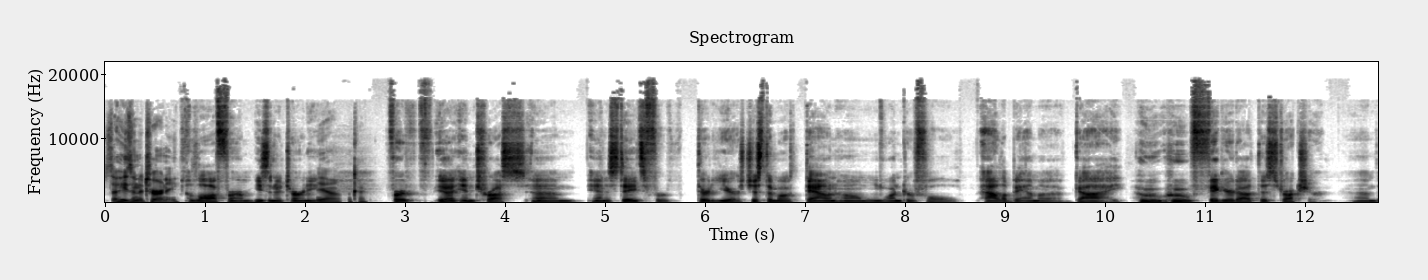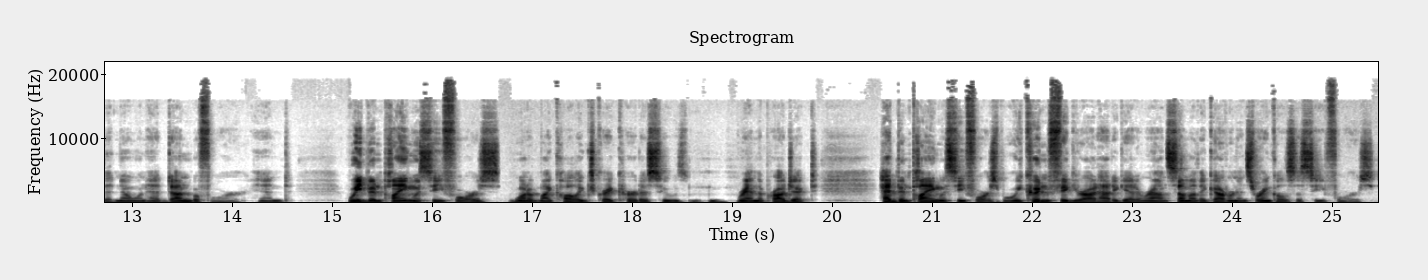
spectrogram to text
So he's an attorney. a law firm. He's an attorney Yeah. Okay. for uh, in trusts um, and estates for 30 years. Just the most down home, wonderful Alabama guy who who figured out this structure um, that no one had done before. And we'd been playing with C4s. One of my colleagues, Greg Curtis, who ran the project, had been playing with C4s, but we couldn't figure out how to get around some of the governance wrinkles of C4s.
